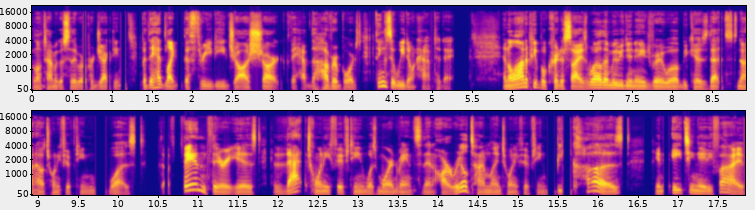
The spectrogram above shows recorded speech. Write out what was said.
a long time ago so they were projecting but they had like the 3d jaws shark they have the hoverboards things that we don't have today and a lot of people criticize well that movie didn't age very well because that's not how 2015 was the fan theory is that 2015 was more advanced than our real timeline 2015 because in 1885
